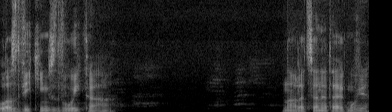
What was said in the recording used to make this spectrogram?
Lost Vikings dwójka. No ale ceny, tak jak mówię,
